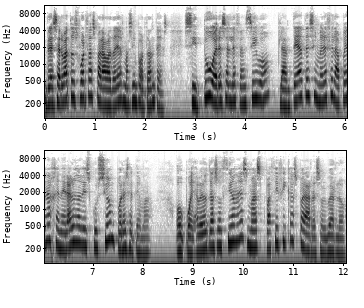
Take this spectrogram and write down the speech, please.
Reserva tus fuerzas para batallas más importantes. Si tú eres el defensivo, plantéate si merece la pena generar una discusión por ese tema o puede haber otras opciones más pacíficas para resolverlo.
